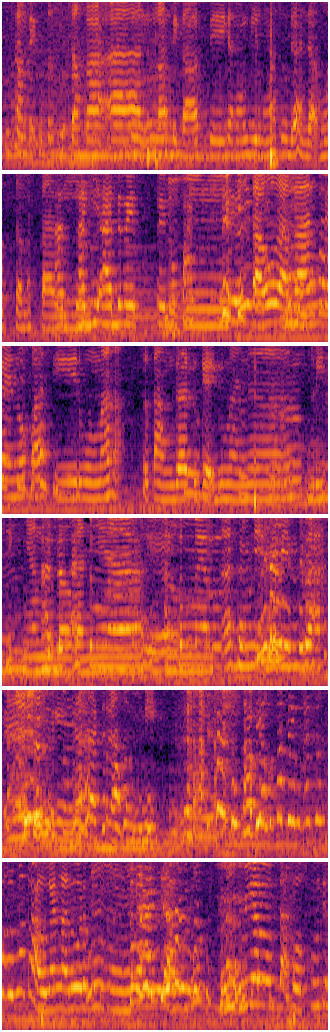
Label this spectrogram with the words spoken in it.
tuh sampai ke perpustakaan, ke kafe-kafe karena di rumah tuh udah nggak mood sama sekali. lagi ada re- renovasi. Mm-mm, revisi tahu lah kan renovasi rumah tetangga tuh kayak gimana berisiknya ada menyebalkannya. Asmer Iya. asmer Asmer. bunyi gerindra. Gerindra. Keramik. Tapi aku pas MHS numpang rumah kau kan lalu orang sengaja aku tuh biar tak fokus ya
